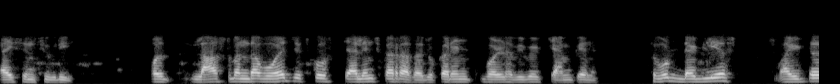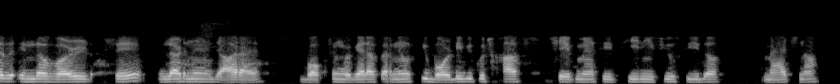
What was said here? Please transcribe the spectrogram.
टाइसन फ्यूरी और लास्ट बंदा वो है जिसको चैलेंज कर रहा था, जो करंट वर्ल्ड हैवीवेट चैंपियन है। तो वो deadliest fighter in the world से लड़ने जा रहा है। बॉक्सिंग वगैरह करने उसकी बॉडी भी कुछ खास शेप में ऐसी थी नहीं if you see the match ना।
